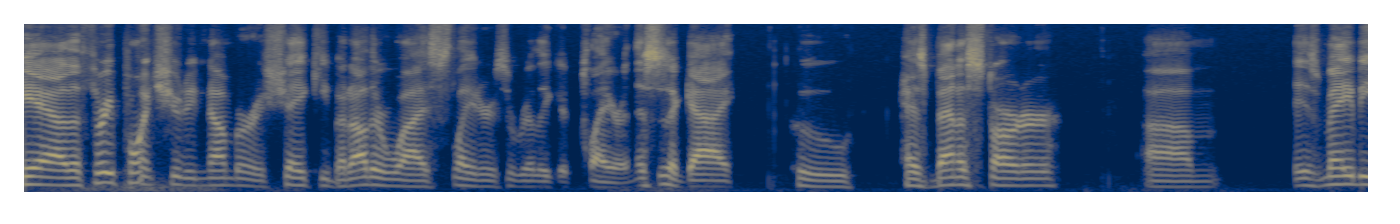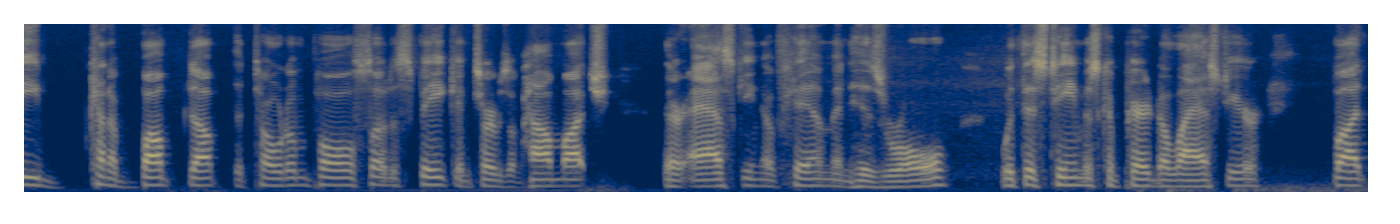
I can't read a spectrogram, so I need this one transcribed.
Yeah, the three point shooting number is shaky, but otherwise, Slater's a really good player. And this is a guy who has been a starter, um, is maybe kind of bumped up the totem pole, so to speak, in terms of how much they're asking of him and his role with this team as compared to last year. But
